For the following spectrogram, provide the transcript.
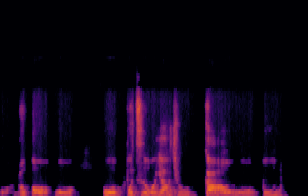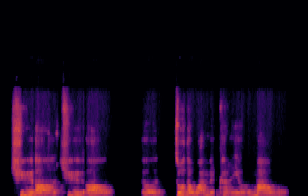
我。如果我我不自我要求高，我不去呃去呃呃做到完美，可能有人骂我，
